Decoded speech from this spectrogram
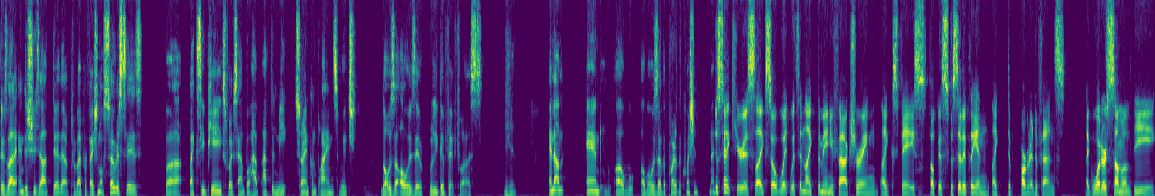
there's a lot of industries out there that provide professional services, but like CPAs, for example, have, have to meet certain compliance, which those are always a really good fit for us. Mm-hmm. And um, and uh, uh, what was the other part of the question? I'm just kind of curious, like, so w- within like the manufacturing like space, focused specifically in like Department of Defense, like, what are some of the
